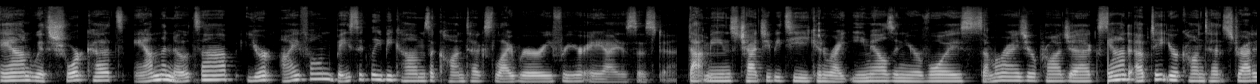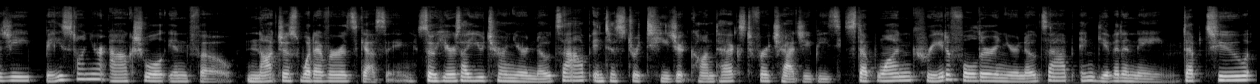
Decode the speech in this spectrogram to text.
And with shortcuts and the Notes app, your iPhone basically becomes a context library for your AI assistant. That means ChatGPT can write emails in your voice, summarize your projects, and update your content strategy based on your actual info, not just whatever it's guessing. So here's how you turn your Notes app into strategic context for ChatGPT. Step one, create a folder in your Notes app and give it a name. Step two,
